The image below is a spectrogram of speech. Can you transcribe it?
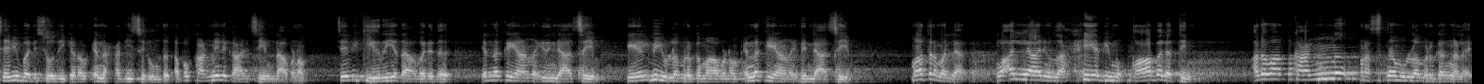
ചെവി പരിശോധിക്കണം എന്ന ഹദീസിലുണ്ട്. അപ്പോൾ കണ്ണിന് കാഴ്ചയുണ്ടാവണം. ചെവി കീറിയതാവരുത് എന്നൊക്കെയാണ് ഇതിന്റെ ആശയം. കേൾവിയുള്ള മൃഗമാവണം എന്നൊക്കെയാണ് ഇതിന്റെ ആശയം. മാത്രമല്ല അഥവാ കണ്ണ് പ്രശ്നമുള്ള മൃഗങ്ങളെ.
